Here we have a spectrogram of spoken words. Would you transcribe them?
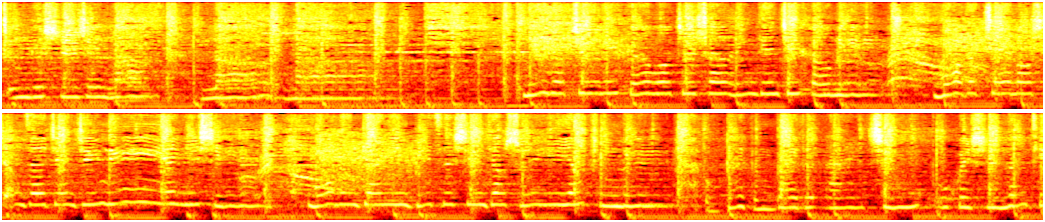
整个世界啦啦啦。你的距离和我只差零点几毫米，我的睫毛像在剪辑你演一戏。感应彼此心跳是一样频率，哦，百分百的爱情不会是难题。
